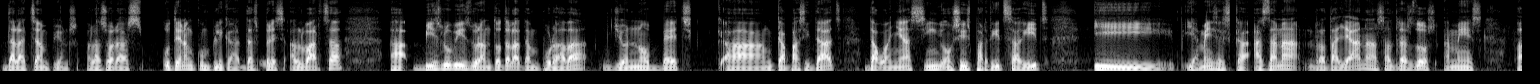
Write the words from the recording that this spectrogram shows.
de la Champions, aleshores ho tenen complicat. Després, el Barça, eh, vist-lo vist durant tota la temporada, jo no veig eh, amb capacitats de guanyar 5 o 6 partits seguits i, i a més és que has d'anar retallant els altres dos. A més, eh,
